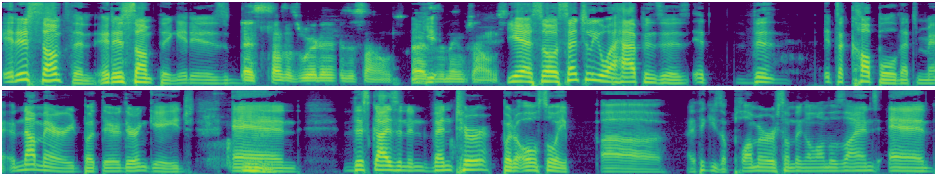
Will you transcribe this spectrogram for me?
it is something. It is something. It is. It sounds as weird as it sounds. As yeah, the name sounds. Yeah. So essentially, what happens is it the it's a couple that's ma- not married, but they're they're engaged, hmm. This guy's an inventor, but also a uh, I think he's a plumber or something along those lines, and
